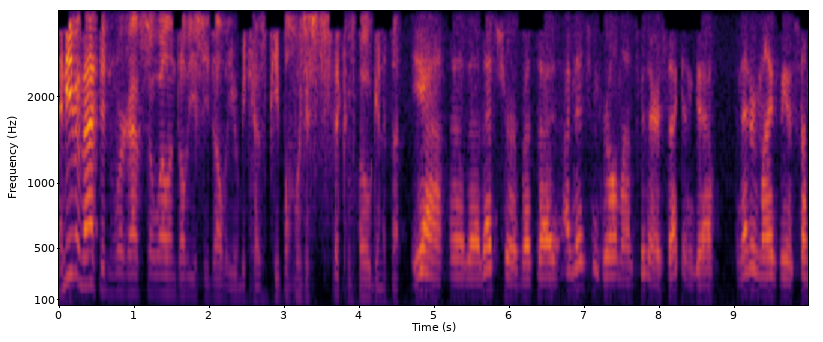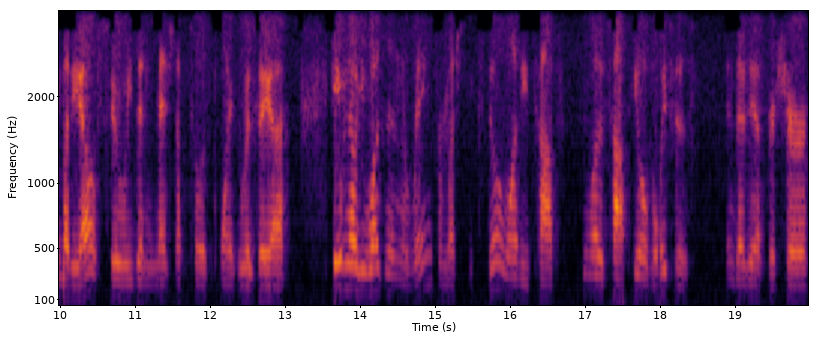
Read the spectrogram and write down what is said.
and even that didn't work out so well in WCW because people were just sick of Hogan at that. Yeah, uh, that's sure. But uh, I mentioned Gorilla Monsoon there a second ago, and that reminds me of somebody else who we didn't mention up until this point, who was a, uh, even though he wasn't in the ring for much, he's still one of the top, one of the top heel voices in WWF for sure.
